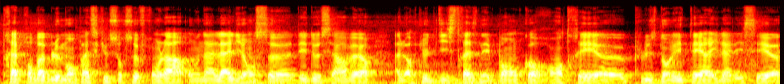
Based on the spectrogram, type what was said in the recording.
Très probablement parce que sur ce front-là, on a l'alliance euh, des deux serveurs, alors que le 10-13 n'est pas encore rentré euh, plus dans les terres. Il a laissé euh,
